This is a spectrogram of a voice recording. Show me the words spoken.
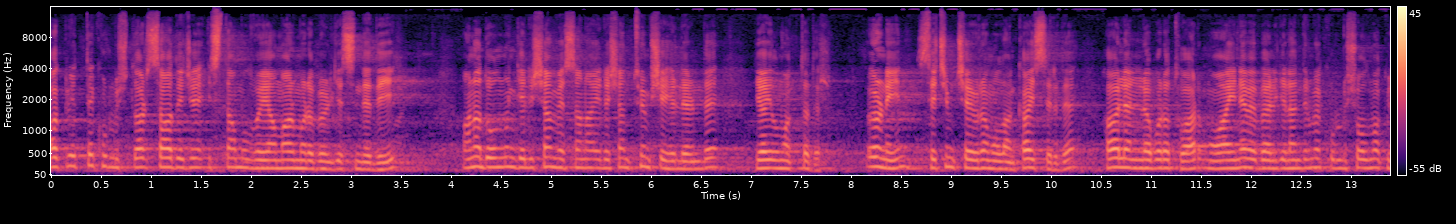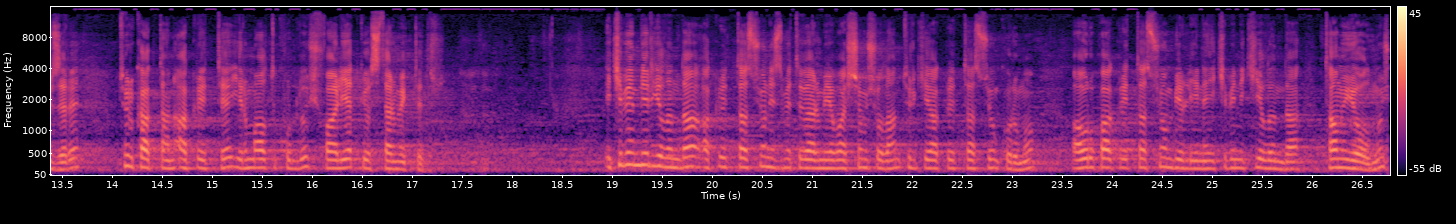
Akredite kuruluşlar sadece İstanbul veya Marmara bölgesinde değil, Anadolu'nun gelişen ve sanayileşen tüm şehirlerinde yayılmaktadır. Örneğin seçim çevrem olan Kayseri'de halen laboratuvar, muayene ve belgelendirme kuruluşu olmak üzere TÜRKAK'tan akredite 26 kuruluş faaliyet göstermektedir. 2001 yılında akreditasyon hizmeti vermeye başlamış olan Türkiye Akreditasyon Kurumu, Avrupa Akreditasyon Birliği'ne 2002 yılında tam üye olmuş,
